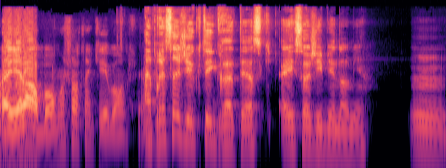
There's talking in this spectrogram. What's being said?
Ouais, il a l'air bon. Moi, je suis certain qu'il est bon le film. Après ça, j'ai écouté Grotesque. Hey, ça, j'ai bien dormi. Hmm.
